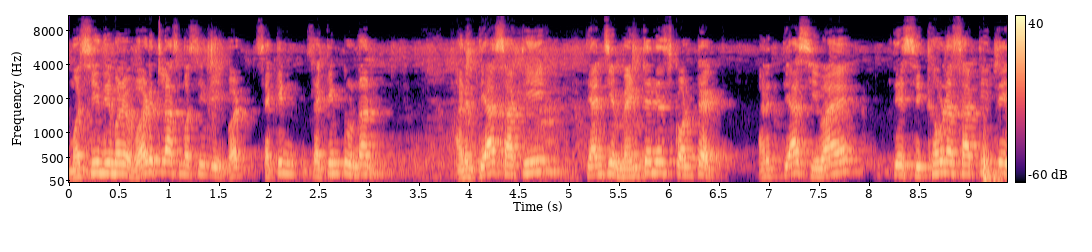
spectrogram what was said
मशिनरी म्हणजे world class machinery but second second to none आणि त्यासाठी त्यांचे मेंटेनन्स कॉन्ट्रॅक्ट आणि त्याशिवाय ते शिकवण्यासाठी ते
